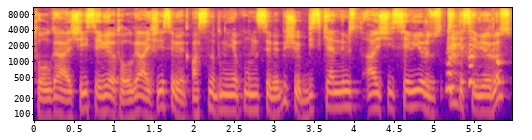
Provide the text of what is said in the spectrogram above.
Tolga Ayşe'yi seviyor, Tolga Ayşe'yi seviyor. Aslında bunun yapmanın sebebi şu. Biz kendimiz Ayşe'yi seviyoruz, biz de seviyoruz.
